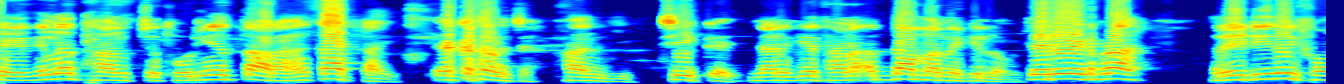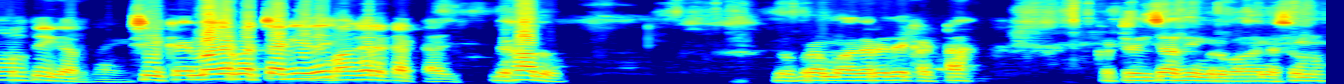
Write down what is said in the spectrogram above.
ਇਹ ਕਹਿੰਦਾ ਥਣ ਚ ਥੋੜੀਆਂ ਧਾਰਾਂ ਘੱਟ ਆ ਜੀ ਇੱਕ ਥਣ ਚ? ਹਾਂਜੀ। ਠੀਕ ਹੈ ਜੀ। ਜਾਣ ਕੇ ਥਣ ਅੱਧਾ ਮੰਨ ਕੇ ਲਓ ਤੇ ਰੇਟ ਭਰਾ? ਰੇਟ ਇਹਦਾ ਹੀ ਫੋਨ ਤੇ ਹੀ ਕਰਦਾ ਜੀ। ਠੀਕ ਹੈ। ਮਗਰ ਬੱਚਾ ਕੀ ਇਹਦੇ? ਮਗਰ ਕੱਟਾ ਜੀ। ਦਿਖਾ ਦਿਓ। ਲੋ ਭਰਾ ਮਗਰ ਇਹਦੇ ਕੱਟਾ। ਕੱਟੇ ਦੀ ਚਾਤੀ ਮਰਵਾਨ ਹੈ ਸਾਨੂੰ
